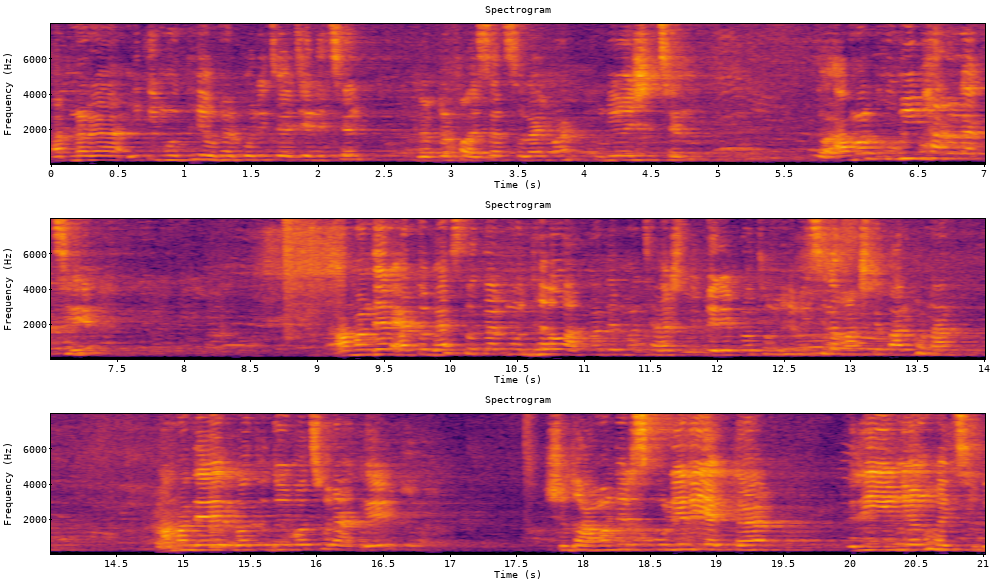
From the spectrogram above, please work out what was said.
আপনারা ইতিমধ্যে ওনার পরিচয় জেনেছেন। ডক্টর ফয়সাল সুলাইমান, উনিও এসেছেন। তো আমার খুবই ভালো লাগছে। আমাদের এত ব্যস্ততার মধ্যেও আপনাদের মাঝে আসতে পেরে প্রথম ভেবেছিলাম আসতে পারব না। আমাদের গত দুই বছর আগে শুধু আমাদের স্কুলেরই একটা রিইউনিয়ন হয়েছিল।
